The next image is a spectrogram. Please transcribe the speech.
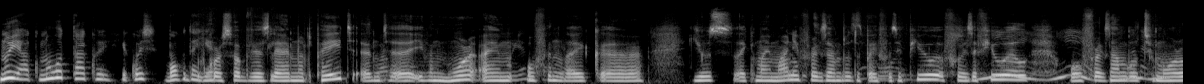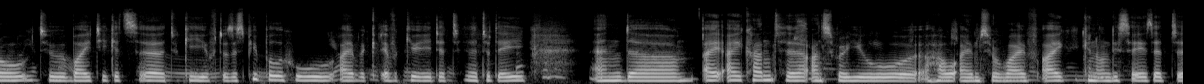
ну як? Ну от так якось Бог дає. Of course, obviously, I'm not paid, and uh, even more, I'm often like uh, use like my money, for example, to pay for the fuel, for the fuel, or for example, tomorrow to buy tickets uh, to Kiev to these people who I've evacuated uh, today. And uh, I, I can't uh, answer you how I'm survive. I can only say that uh,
